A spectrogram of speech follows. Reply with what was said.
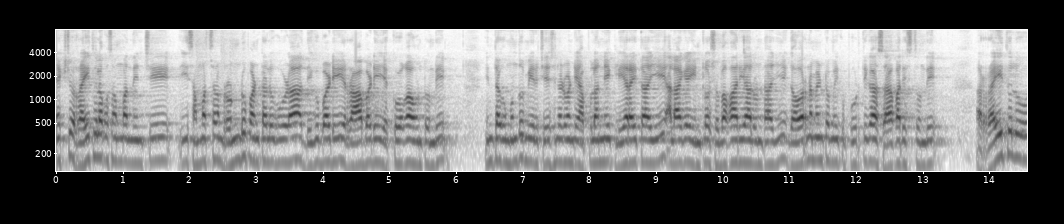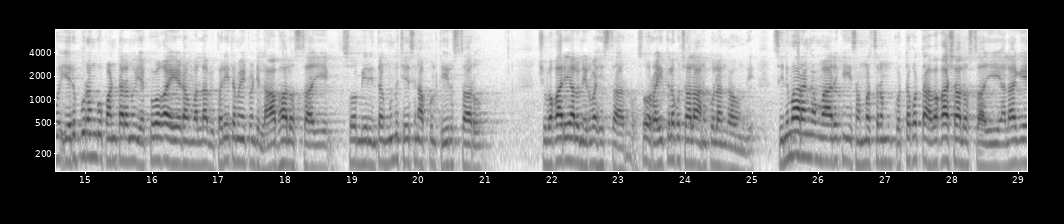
నెక్స్ట్ రైతులకు సంబంధించి ఈ సంవత్సరం రెండు పంటలు కూడా దిగుబడి రాబడి ఎక్కువగా ఉంటుంది. ఇంతకు ముందు మీరు చేసినటువంటి అప్పులన్నీ క్లియర్ అవుతాయి అలాగే ఇంట్లో శుభకార్యాలు ఉంటాయి గవర్నమెంట్ మీకు పూర్తిగా సహకరిస్తుంది. రైతులు ఎరుపు రంగు పంటలను ఎక్కువగా వేయడం వల్ల విపరీతమైనటువంటి లాభాలు వస్తాయి సో మీరు ఇంతకుముందు చేసిన అప్పులు తీరుస్తారు శుభకార్యాలు నిర్వహిస్తారు. సో రైతులకు చాలా అనుకూలంగా ఉంది. సినిమా రంగం వారికి ఈ సంవత్సరం కొత్త కొత్త అవకాశాలు వస్తాయి అలాగే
